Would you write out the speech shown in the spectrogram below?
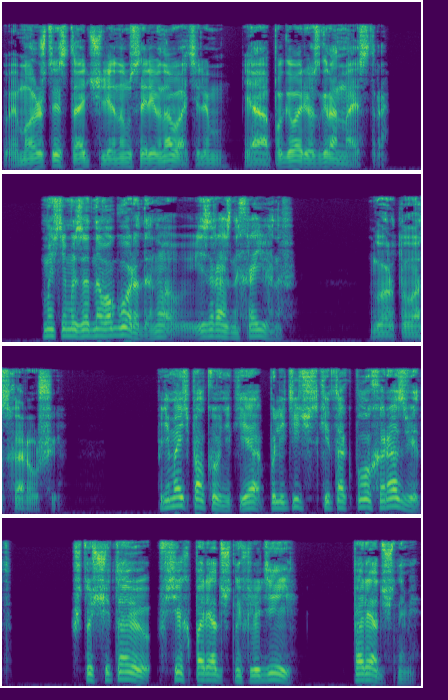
Вы можете стать членом-соревнователем. Я поговорю с гранмаэстро. Мы с ним из одного города, но из разных районов. Город у вас хороший. Понимаете, полковник, я политически так плохо развит, что считаю всех порядочных людей порядочными.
